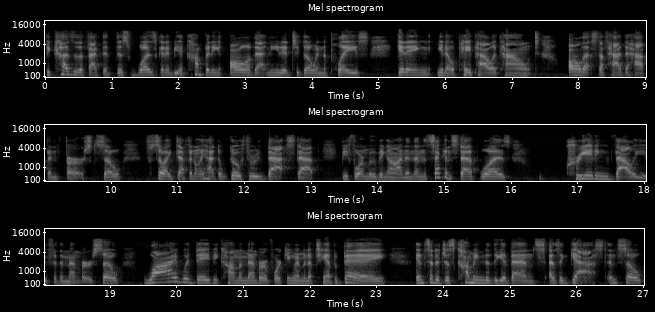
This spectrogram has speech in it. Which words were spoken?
because of the fact that this was going to be a company, all of that needed to go into place, getting, you know, a PayPal account, all that stuff had to happen first. So, so I definitely had to go through that step before moving on. And then the second step was creating value for the members. So why would they become a member of Working Women of Tampa Bay instead of just coming to the events as a guest. And so,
